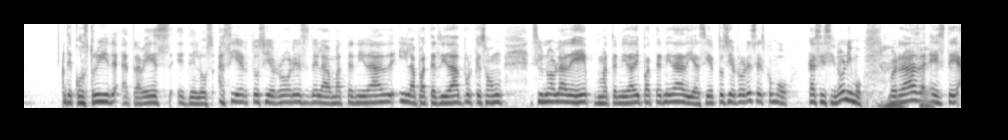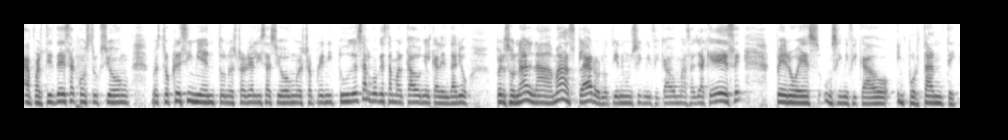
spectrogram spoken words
de construir a través eh, de los aciertos y errores de la maternidad y la paternidad, porque son, si uno habla de maternidad y paternidad y aciertos y errores, es como casi sinónimo, ¿verdad? Este, a partir de esa construcción, nuestro crecimiento, nuestra realización, nuestra plenitud es algo que está marcado en el calendario personal nada más, claro, no tiene un significado más allá que ese, pero es un significado importante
